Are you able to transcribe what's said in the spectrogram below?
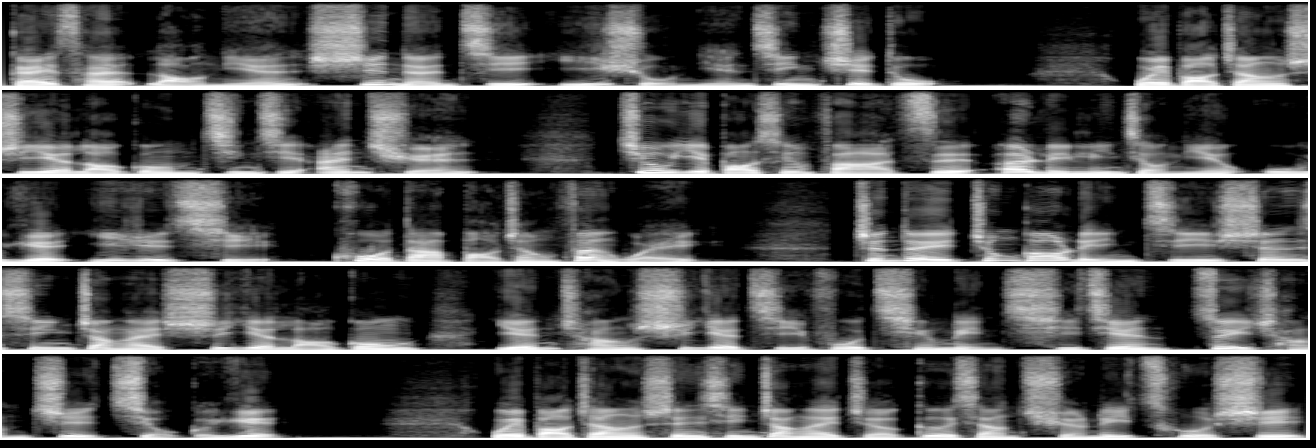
改采老年、失能及遗属年金制度。为保障失业劳工经济安全，就业保险法自二零零九年五月一日起扩大保障范围。针对中高龄及身心障碍失业劳工，延长失业给付请领期间最长至九个月。为保障身心障碍者各项权利措施，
